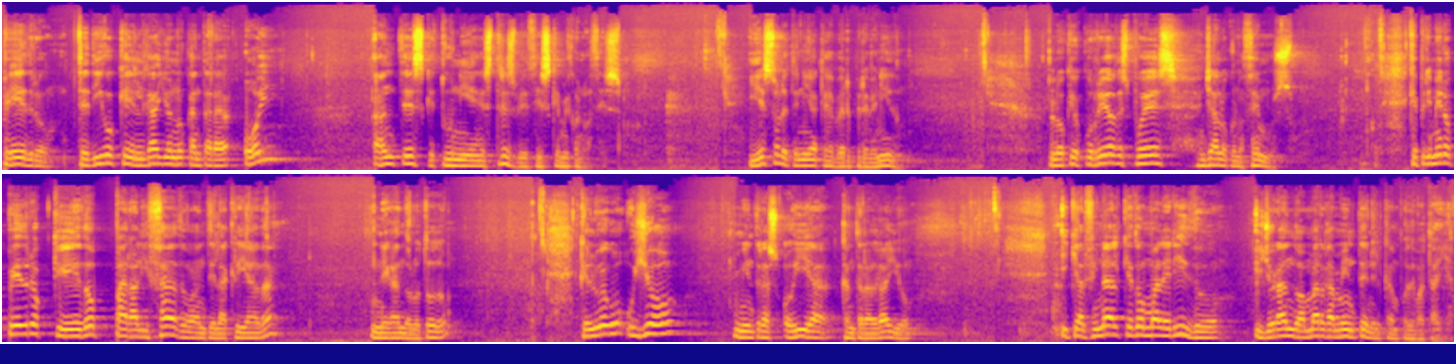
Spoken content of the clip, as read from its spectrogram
Pedro, te digo que el gallo no cantará hoy antes que tú niegues tres veces que me conoces. Y eso le tenía que haber prevenido. Lo que ocurrió después ya lo conocemos. Que primero Pedro quedó paralizado ante la criada, negándolo todo, que luego huyó mientras oía cantar al gallo, y que al final quedó mal herido y llorando amargamente en el campo de batalla.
